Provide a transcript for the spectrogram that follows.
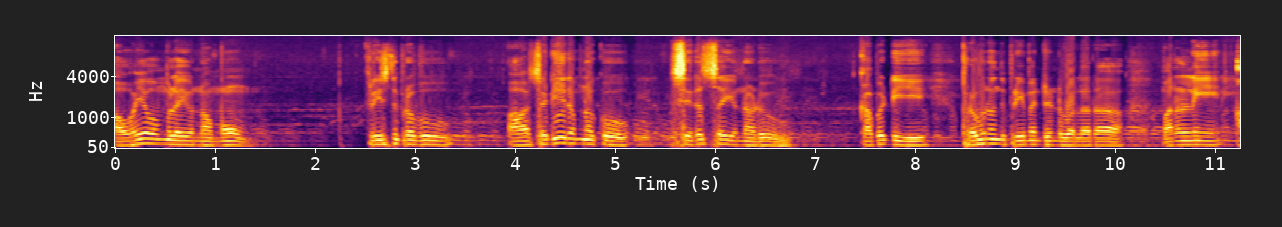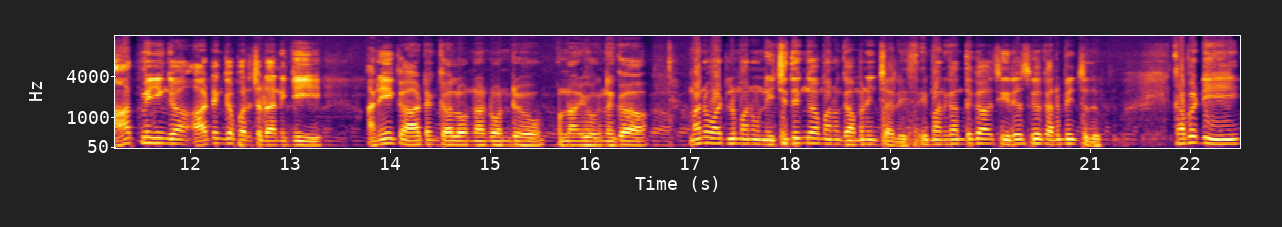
అవయవములై ఉన్నాము. క్రీస్తు ప్రభు ఆ శరీరమునకు శిరస్సు అయి ఉన్నాడు. కాబట్టి ప్రభునందు ప్రియమైనటువంటి వల్లరా మనల్ని ఆత్మీయంగా ఆటంకపరచడానికి అనేక ఆటంకాలు ఉన్నటువంటి ఉన్నాయి కనుక మనం వాటిని మనం నిశ్చితంగా మనం గమనించాలి. మనకంతగా మనకు అంతగా సీరియస్గా కనిపించదు. కాబట్టి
